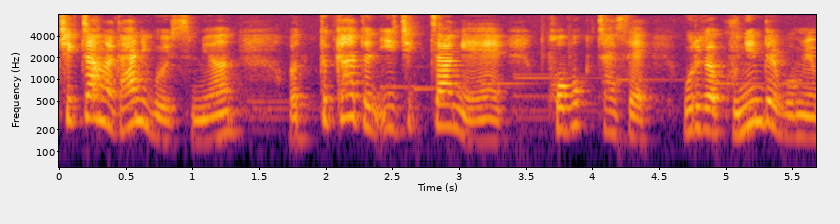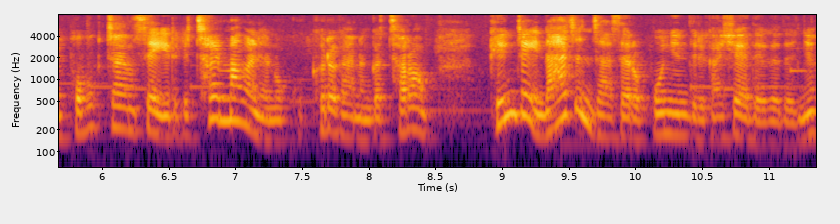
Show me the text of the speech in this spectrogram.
직장을 다니고 있으면 어떻게 하든 이 직장에 포복 자세 우리가 군인들 보면 포복 자세 이렇게 철망을 해놓고 걸어가는 것처럼 굉장히 낮은 자세로 본인들이 가셔야 되거든요.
